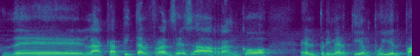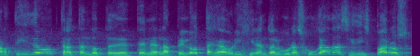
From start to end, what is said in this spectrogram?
de la capital francesa arrancó el primer tiempo y el partido, tratando de detener la pelota, originando algunas jugadas y disparos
